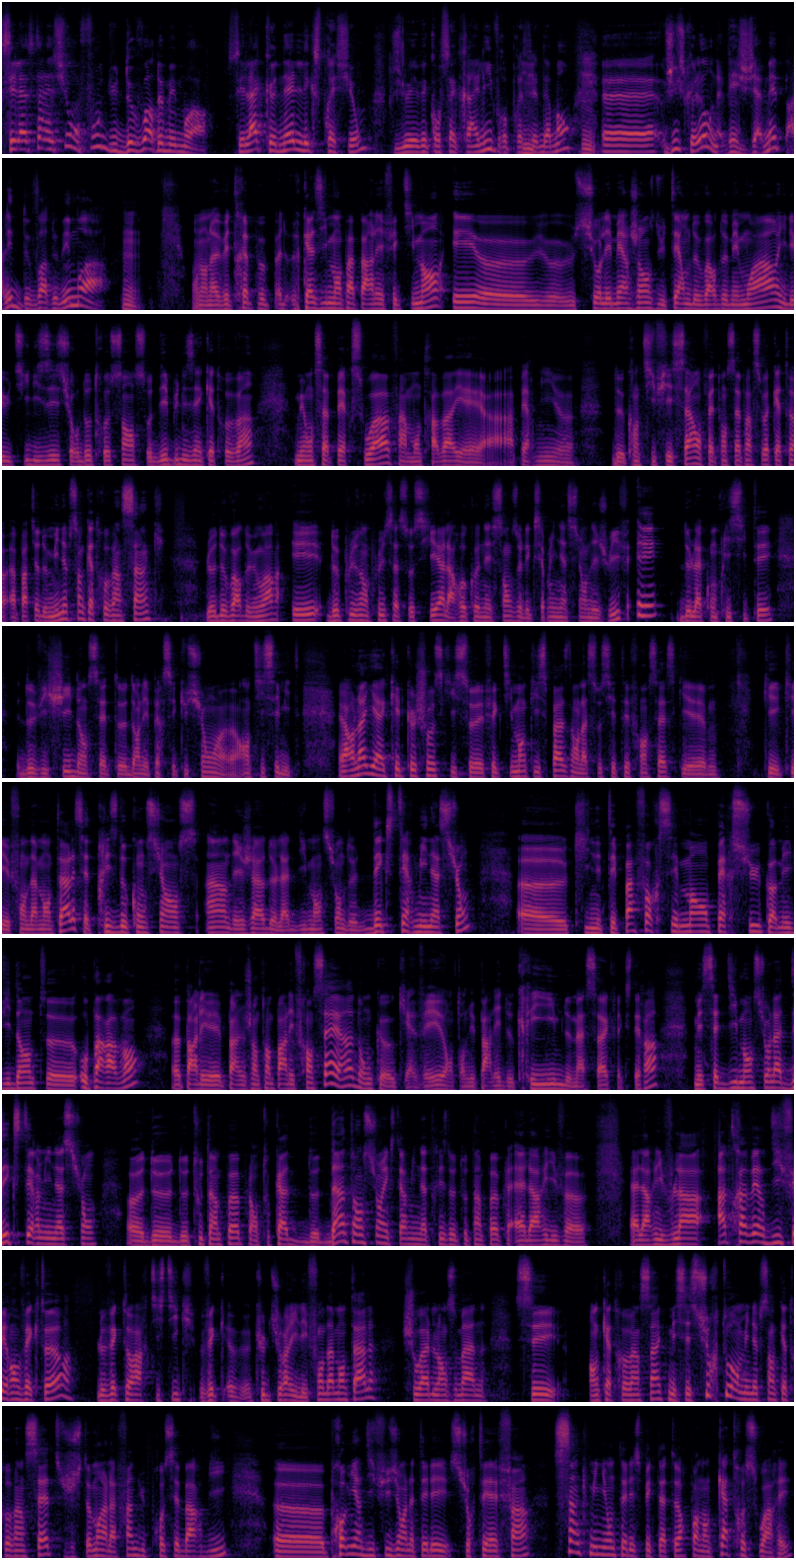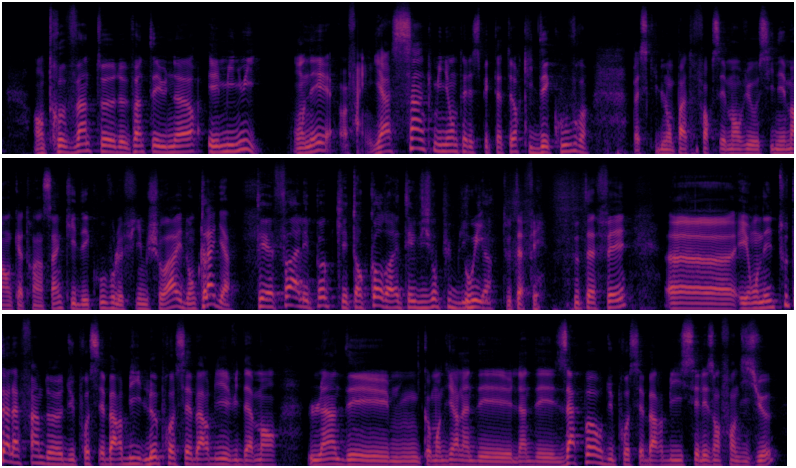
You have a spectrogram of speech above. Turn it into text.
c'est l'installation, au fond, du devoir de mémoire. C'est là que naît l'expression. Je lui avais consacré un livre précédemment. Mm. Mm. Euh, jusque-là, on n'avait jamais parlé de devoir de mémoire. Mm. On n'en avait très peu, quasiment pas parlé, effectivement. Et euh, euh, sur l'émergence du terme devoir de mémoire, il est utilisé sur d'autres sens au début des années 80. Mais on s'aperçoit, enfin, mon travail a permis de quantifier ça. En fait, on s'aperçoit qu'à partir de 1985, le devoir de mémoire est de plus en plus associé à la reconnaissance de l'extermination des Juifs et de la complicité de Dans, les persécutions euh, antisémites. Alors là, il y a quelque chose qui se, effectivement qui se passe dans la société française qui est, qui est, qui fondamental, cette prise de conscience, un, déjà de la dimension d'extermination, euh, qui n'était pas forcément perçue comme évidente euh, auparavant. Euh, par les, j'entends par les Français, hein, donc, euh, qui avaient entendu parler de crimes, de massacres, etc. Mais cette dimension-là d'extermination euh, de, tout un peuple, en tout cas d'intention exterminatrice de tout un peuple, elle arrive, elle arrive là à travers différents vecteurs. Le vecteur artistique, culturel, il est fondamental. Shoah de Lanzmann, c'est en 85, mais c'est surtout en 1987, justement à la fin du procès Barbie, première diffusion à la télé sur TF1, 5 millions de téléspectateurs pendant 4 soirées, entre 20, 21h et minuit. On est, enfin, il y a 5 millions de téléspectateurs qui découvrent, parce qu'ils ne l'ont pas forcément vu au cinéma en 85, qui découvrent le film Shoah. Et donc là, il y a... TF1 à l'époque qui est encore dans la télévision publique. Oui, tout à fait. Tout à fait. Euh, et on est tout à la fin du procès Barbie. Le procès Barbie, évidemment, l'un des, hum, comment dire, l'un des, l'un des apports du procès Barbie, c'est les enfants d'Isieux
